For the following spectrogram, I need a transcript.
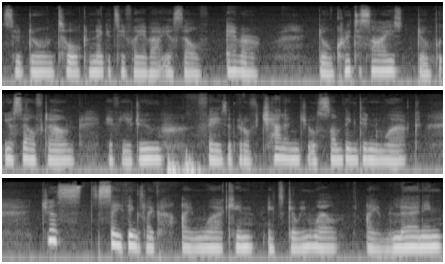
So don't talk negatively about yourself ever. Don't criticize, don't put yourself down. If you do face a bit of challenge or something didn't work, just say things like, I'm working, it's going well, I am learning.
